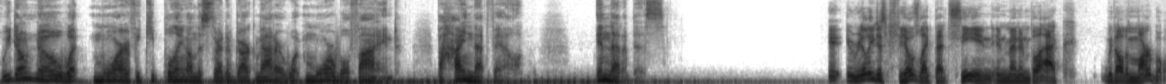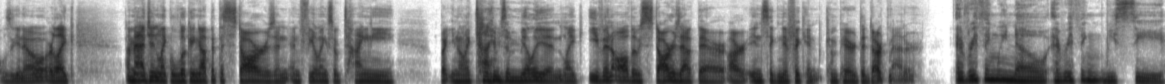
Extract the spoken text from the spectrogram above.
we don't know what more, if we keep pulling on this thread of dark matter, what more we'll find behind that veil, in that abyss. It, it really just feels like that scene in Men in Black with all the marbles, you know? Or like, imagine like looking up at the stars and, and feeling so tiny, but you know, like times a million, like even all those stars out there are insignificant compared to dark matter. Everything we know, everything we see,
